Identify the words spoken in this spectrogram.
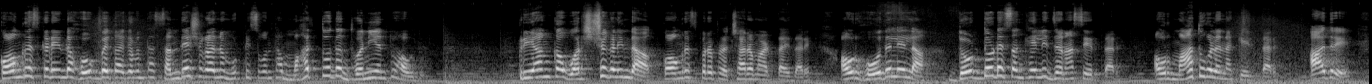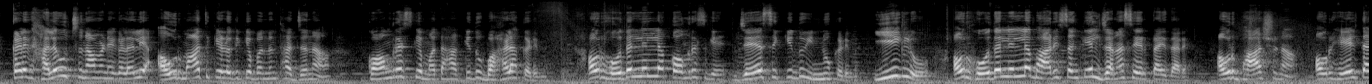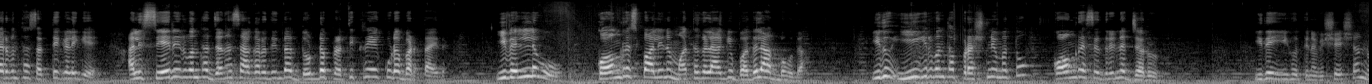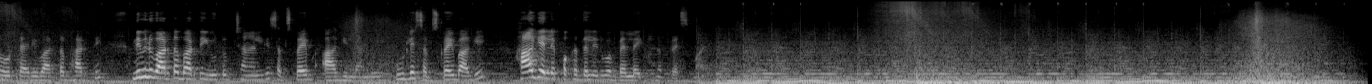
ಕಾಂಗ್ರೆಸ್ ಕಡೆಯಿಂದ ಹೋಗಬೇಕಾಗಿರುವಂತಹ ಸಂದೇಶಗಳನ್ನು ಮುಟ್ಟಿಸುವಂತಹ ಮಹತ್ವದ ಧ್ವನಿಯಂತೂ ಹೌದು. ಪ್ರಿಯಾಂಕಾ ವರ್ಷಗಳಿಂದ ಕಾಂಗ್ರೆಸ್ ಪರ ಪ್ರಚಾರ ಮಾಡ್ತಾ ಇದ್ದಾರೆ. ಅವ್ರು ಹೋದಲ್ಲೆಲ್ಲ ದೊಡ್ಡ ದೊಡ್ಡ ಸಂಖ್ಯೆಯಲ್ಲಿ ಜನ ಸೇರ್ತಾರೆ. ಅವ್ರ ಮಾತುಗಳನ್ನು ಕೇಳ್ತಾರೆ. ಆದರೆ ಕಳೆದ ಹಲವು ಚುನಾವಣೆಗಳಲ್ಲಿ ಅವ್ರ ಮಾತು ಕೇಳೋದಕ್ಕೆ ಬಂದಂತಹ ಜನ ಕಾಂಗ್ರೆಸ್ಗೆ ಮತ ಹಾಕಿದ್ದು ಬಹಳ ಕಡಿಮೆ. ಅವ್ರು ಹೋದಲ್ಲೆಲ್ಲ ಕಾಂಗ್ರೆಸ್ಗೆ ಜಯ ಸಿಕ್ಕಿದ್ದು ಇನ್ನೂ ಕಡಿಮೆ. ಈಗಲೂ ಅವ್ರು ಹೋದಲ್ಲೆಲ್ಲ ಭಾರಿ ಸಂಖ್ಯೆಯಲ್ಲಿ ಜನ ಸೇರ್ತಾ ಇದ್ದಾರೆ. ಅವ್ರ ಭಾಷಣ, ಅವ್ರು ಹೇಳ್ತಾ ಇರುವಂತಹ ಸತ್ಯಗಳಿಗೆ ಅಲ್ಲಿ ಸೇರಿರುವಂತಹ ಜನಸಾಗರದಿಂದ ದೊಡ್ಡ ಪ್ರತಿಕ್ರಿಯೆ ಕೂಡ ಬರ್ತಾ ಇದೆ. ಇವೆಲ್ಲವೂ ಕಾಂಗ್ರೆಸ್ ಪಾಲಿನ ಮತಗಳಾಗಿ ಬದಲಾಗಬಹುದಾ? ಇದು ಈಗಿರುವಂಥ ಪ್ರಶ್ನೆ ಮತ್ತು ಕಾಂಗ್ರೆಸ್ ಎದುರಿನ ಜರೂರು. ಇದೇ ಈ ಹೊತ್ತಿನ ವಿಶೇಷ. ನೋಡ್ತಾ ಇರಿ ವಾರ್ತಾ ಭಾರತಿ. ನಿಮ್ಮನ್ನು ವಾರ್ತಾ ಭಾರತಿ ಯೂಟ್ಯೂಬ್ ಚಾನಲ್ಗೆ ಸಬ್ಸ್ಕ್ರೈಬ್ ಆಗಿಲ್ಲ ಅಂದರೆ ಕೂಡಲೇ ಸಬ್ಸ್ಕ್ರೈಬ್ ಆಗಿ ಹಾಗೆ ಅಲ್ಲೇ ಪಕ್ಕದಲ್ಲಿರುವ ಬೆಲ್ ಐಕನ್ನ ಪ್ರೆಸ್ ಮಾಡಿ.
